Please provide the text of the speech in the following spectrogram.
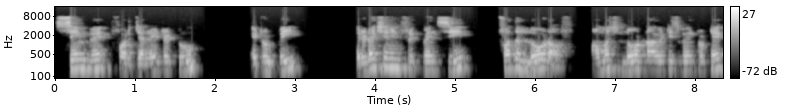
Same way for generator 2, it would be reduction in frequency for the load of how much load now it is going to take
